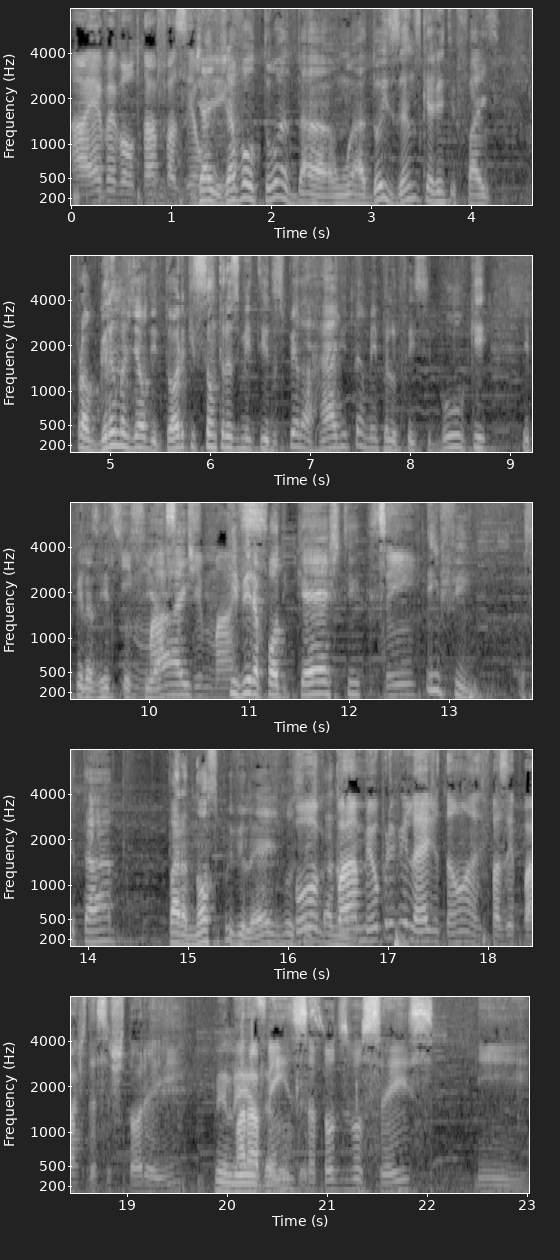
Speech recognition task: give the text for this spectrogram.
A E vai voltar a fazer já, já voltou há, um- há dois anos que a gente faz programas de auditório que são transmitidos pela rádio e também pelo Facebook e pelas redes sociais, que vira podcast. Sim. Enfim, Você está para nosso privilégio, você Pô, está para no... meu privilégio, então, fazer parte dessa história aí. Beleza, parabéns Lucas. a todos vocês e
